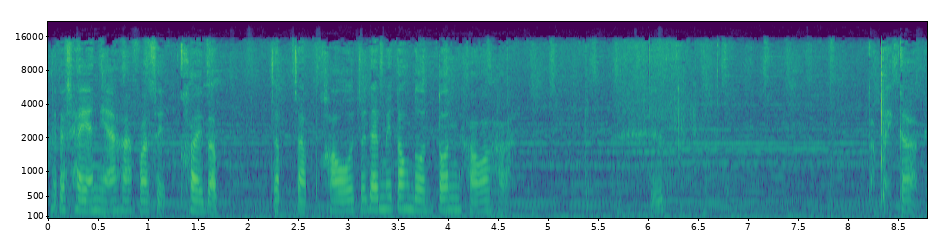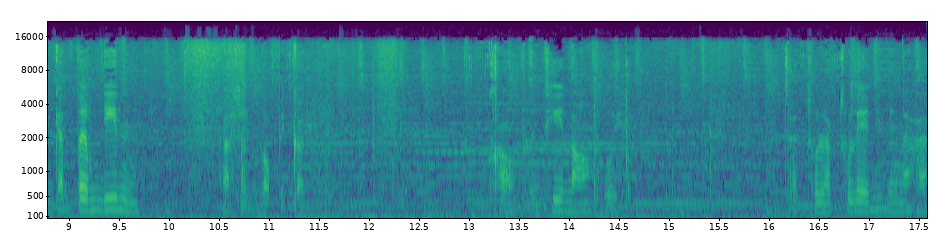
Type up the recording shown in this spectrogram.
แล้วก็ใช้อันนี้ค่ะฟอเสร็จคอยแบบจับจับเขาจะได้ไม่ต้องโดนต้นเขาอะค่ะ ก็เป็นการเติมดิน เอาหินลบไปก่อน ขอพื้นที่น้องอุ้ยจะทุลักทุเลนิดนึงนะคะ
